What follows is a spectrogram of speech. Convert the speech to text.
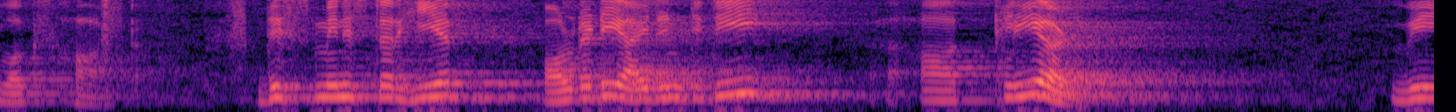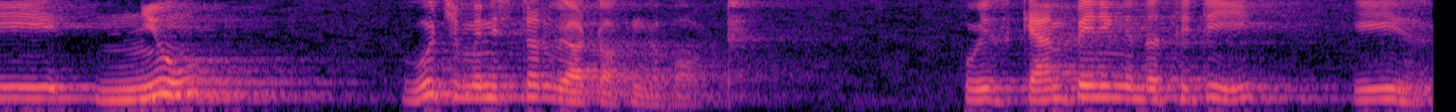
works hard. This minister here already identity uh, cleared. We knew which minister we are talking about. Who is campaigning in the city is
